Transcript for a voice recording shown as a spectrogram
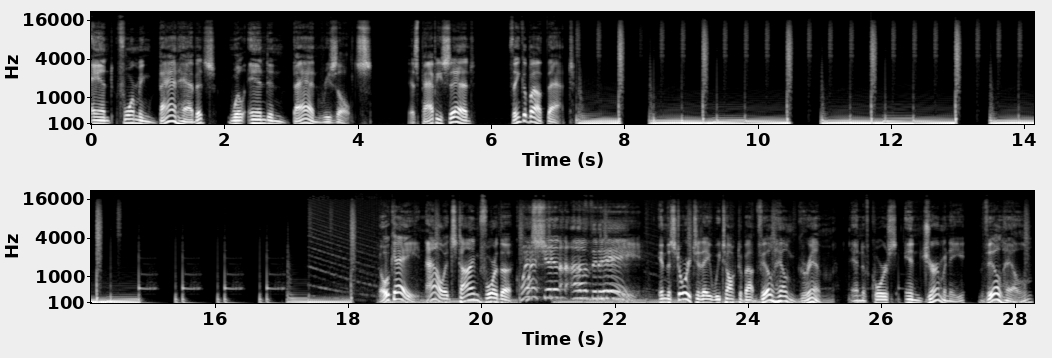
and forming bad habits will end in bad results. As Pappy said, think about that. Okay, now it's time for the Question of the day. In the story today, we talked about Wilhelm Grimm. And of course, in Germany, Wilhelm,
